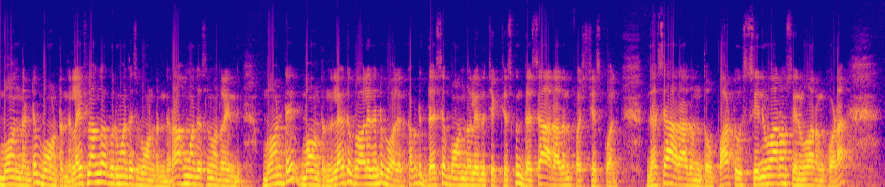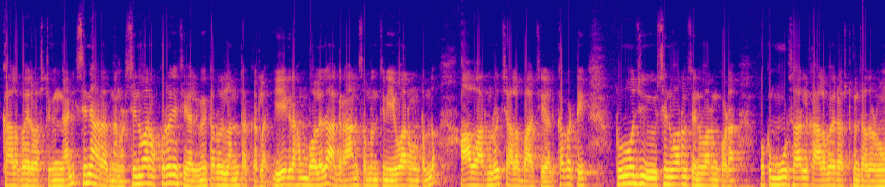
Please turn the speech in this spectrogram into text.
బాగుందంటే బాగుంటుంది. లైఫ్ లాంగ్గా గురుమాదశ బాగుంటుంది. రాహుమాదశలు మొదలైంది. బాగుంటే బాగుంటుంది. లేకపోతే బాగాలేదంటే బాగాలేదు. కాబట్టి దశ బాగుందో లేదో చెక్ చేసుకుని దశ ఆరాధన ఫస్ట్ చేసుకోవాలి. దశ ఆరాధనతో పాటు శనివారం శనివారం కూడా కాలభైరవ అష్టకం కానీ శని ఆరాధన అనమాట. శనివారం ఒక్కరోజే చేయాలి. మిగతా రోజులంతా అక్కర్లా. ఏ గ్రహం బాగోలేదో ఆ గ్రహానికి సంబంధించిన ఏ వారం ఉంటుందో ఆ వారం రోజు చాలా బాగా చేయాలి. కాబట్టి రోజు శనివారం శనివారం కూడా ఒక మూడు సార్లు కాలభైరవ అష్టకం చదవడం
